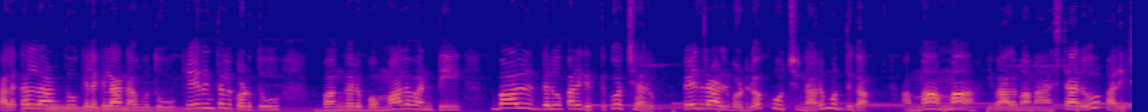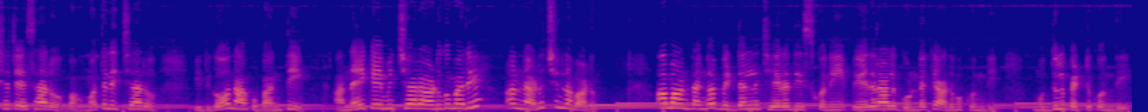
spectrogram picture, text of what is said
కలకల్లాడుతూ కిలకిలా నవ్వుతూ కేరింతలు కొడుతూ బంగారు బొమ్మాల వంటి బాలులిద్దరూ పరిగెత్తుకు వచ్చారు. పేదరాళ్ళ ఒడిలో కూర్చున్నారు ముద్దుగా. అమ్మా అమ్మ ఇవాళ మా మాస్టారు పరీక్ష చేశారు బహుమతులు ఇచ్చారు. ఇదిగో నాకు బంతి. అన్నయ్యకేమిచ్చారో అడుగు మరి అన్నాడు చిన్నవాడు. అమాంతంగా బిడ్డల్ని చేరదీసుకొని పేదరాలు గుండెకి అదుముకుంది ముద్దులు పెట్టుకుంది.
